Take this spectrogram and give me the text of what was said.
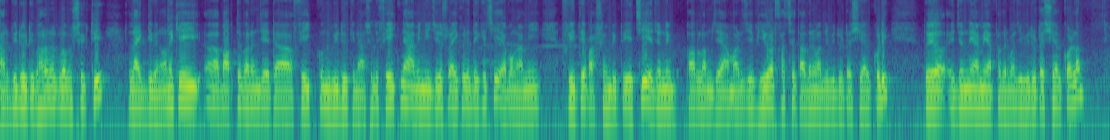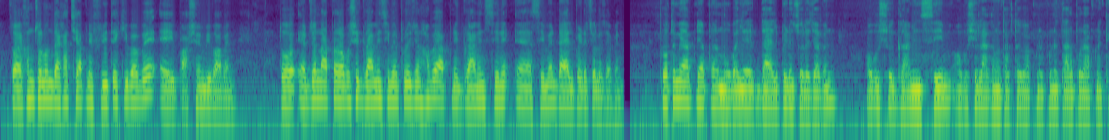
আর ভিডিওটি ভালো লাগলে অবশ্যই একটি লাইক দিবেন। অনেকেই ভাবতে পারেন যে এটা ফেক কোনো ভিডিও কিনা। আসলে ফেক না, আমি নিজেও ট্রাই করে দেখেছি এবং আমি ফ্রিতে পাঁচশো এমবি পেয়েছি। এই জন্যই ভাবলাম যে আমার যে ভিউয়ার্স আছে, তাদের মাঝে ভিডিওটা শেয়ার করি। তো এই জন্যই আমি আপনাদের মাঝে ভিডিওটা শেয়ার করলাম। তো এখন চলুন দেখাচ্ছি আপনি ফ্রিতে কীভাবে এই পাঁচশো এমবি পাবেন। তো এর জন্য আপনার অবশ্যই গ্রামীণ সিমের প্রয়োজন হবে। আপনি গ্রামীণ আহ, সিমের ডায়াল পেডে চলে যাবেন। প্রথমে আপনি আপনার মোবাইলের ডায়াল পেডে চলে যাবেন। অবশ্যই গ্রামীণ সিম অবশ্যই লাগানো থাকতে হবে আপনার ফোনে তারপরে আপনাকে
